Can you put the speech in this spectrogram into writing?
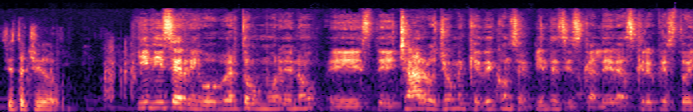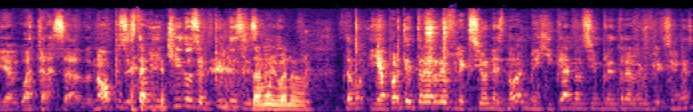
Sí está chido. Y dice Rigoberto Moreno, este, charros, yo me quedé con serpientes y escaleras, creo que estoy algo atrasado. No, pues está bien chido, serpientes y Está muy escaleras. bueno. Está y aparte trae reflexiones, ¿no? El mexicano siempre trae reflexiones,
